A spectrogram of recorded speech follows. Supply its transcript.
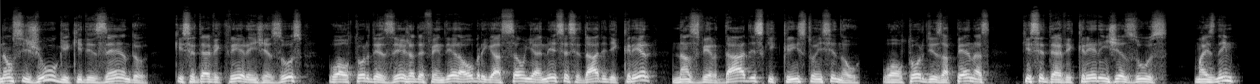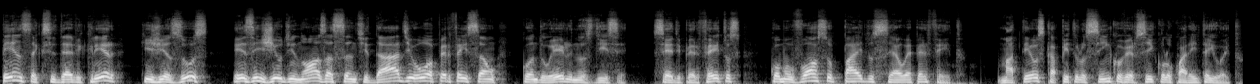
não se julgue que, dizendo que se deve crer em Jesus, o autor deseja defender a obrigação e a necessidade de crer nas verdades que Cristo ensinou. O autor diz apenas que se deve crer em Jesus, mas nem pensa que se deve crer que Jesus exigiu de nós a santidade ou a perfeição, quando ele nos disse: Sede perfeitos, como vosso Pai do céu é perfeito. Mateus capítulo 5, versículo 48.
